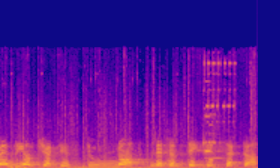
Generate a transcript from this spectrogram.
Defend the objectives. Do not let them take this sector.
